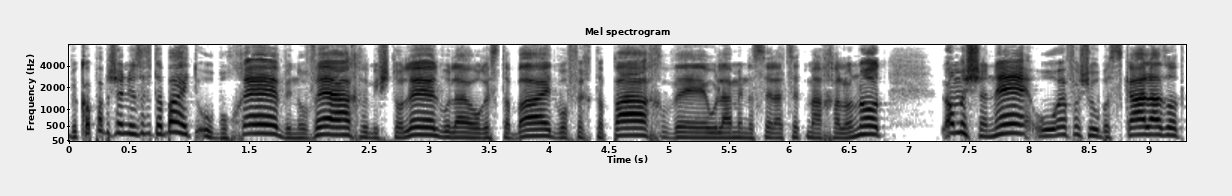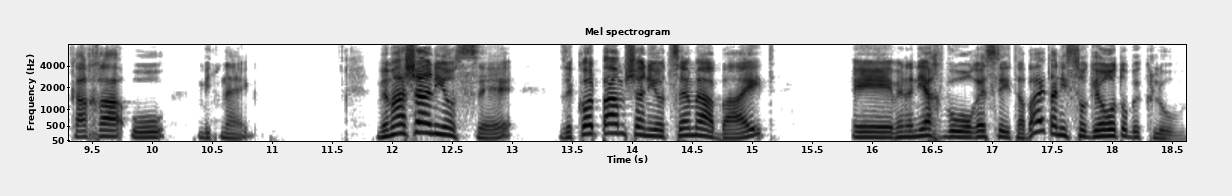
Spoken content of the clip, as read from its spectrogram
וכל פעם שאני עוזב את הבית הוא בוכה ונובח ומשתולל, ואולי הורס את הבית והופך את הפח, ואולי מנסה לצאת מהחלונות. לא משנה, הוא איפשהו בסקאלה הזאת, ככה הוא מתנהג. ומה שאני עושה, זה כל פעם שאני יוצא מהבית, אה, ונניח והוא הורס לי את הבית, אני סוגר אותו בכלוב.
